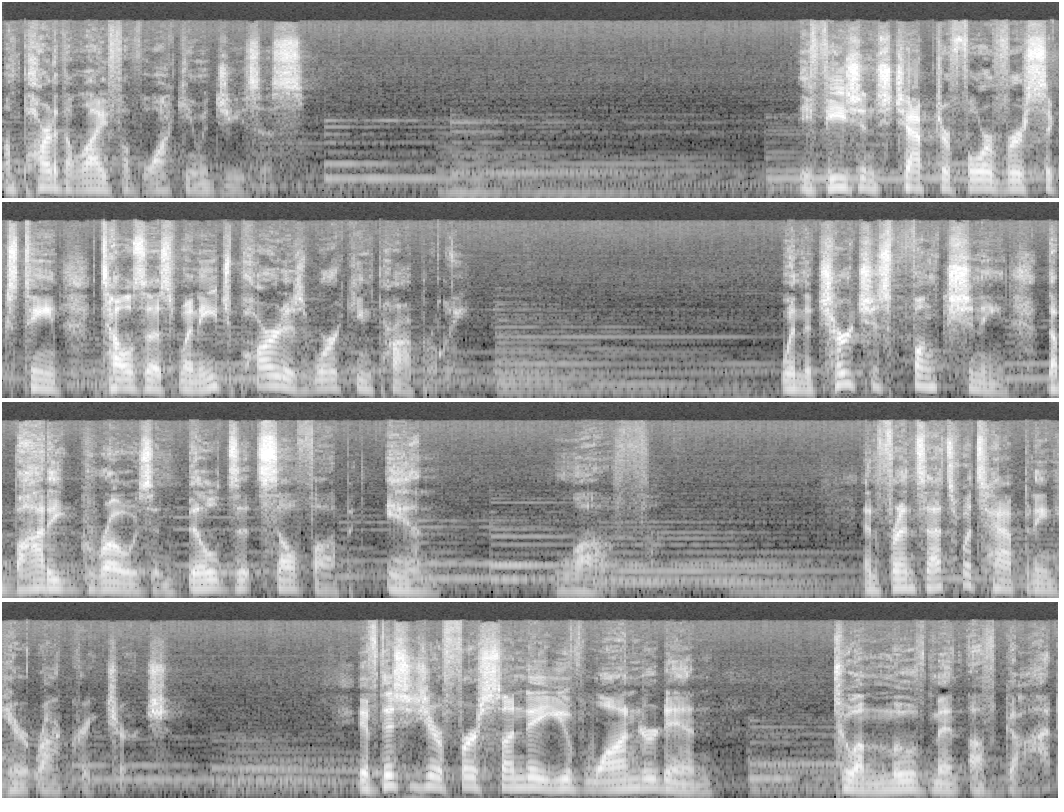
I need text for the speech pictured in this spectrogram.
on part of the life of walking with Jesus. Ephesians chapter 4, verse 16 tells us when each part is working properly, when the church is functioning, the body grows and builds itself up in love. And friends, that's what's happening here at Rock Creek Church. If this is your first Sunday, you've wandered in to a movement of God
